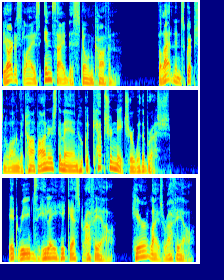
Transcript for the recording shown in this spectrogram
The artist lies inside this stone coffin. The Latin inscription along the top honors the man who could capture nature with a brush. It reads, Ille hic est Raphael. Here lies Raphael.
